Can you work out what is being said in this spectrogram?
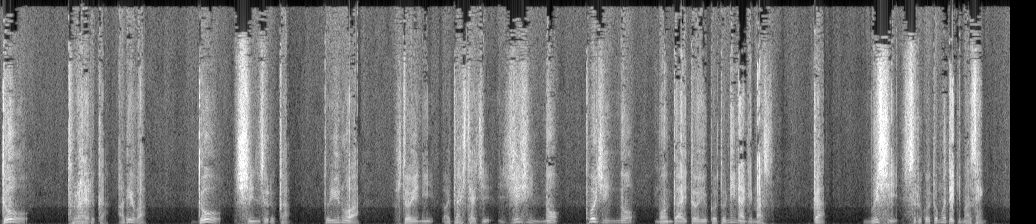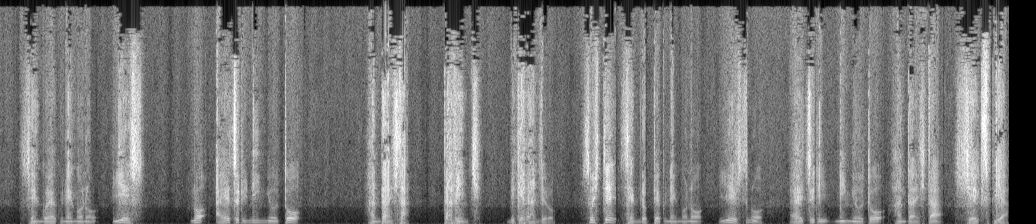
どう捉えるかあるいはどう信ずるかというのはひとえに私たち自身の個人の問題ということになりますが無視することもできません。1500年後のイエスの操り人形と判断した。ダ・ヴィンチミケランジェロ。そして1600年後のイエスの操り人形と判断したシェイクスピア。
